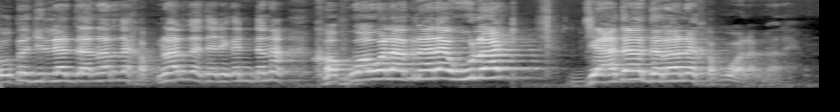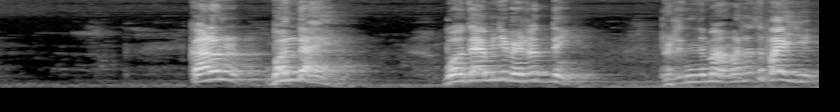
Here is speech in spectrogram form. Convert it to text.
तो तर जिल्ह्यात जाणार नाही खपणार त्या ठिकाणी त्यांना खपवावं लागणार आहे. उलट ज्यादा दराने खपवावं लागणार आहे. कारण बंद आहे. बंद आहे म्हणजे भेटत नाही. भेटत नाही मग आम्हाला तर पाहिजे.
